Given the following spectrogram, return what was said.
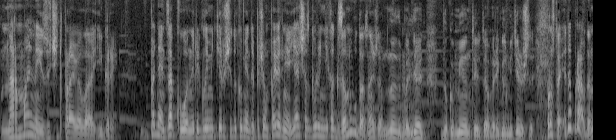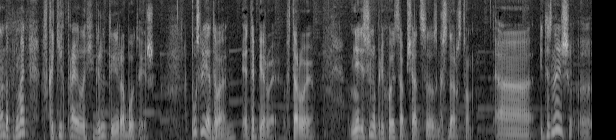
нормально изучить правила игры понять законы, регламентирующие документы. Причем, поверь мне, я сейчас говорю не как зануда, знаешь, там, надо понять документы, там, регламентирующие. Просто это правда, надо понимать, в каких правилах игры ты работаешь. После этого, mm-hmm. это первое. Второе мне действительно приходится общаться с государством. А, и ты знаешь, э,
